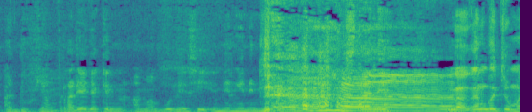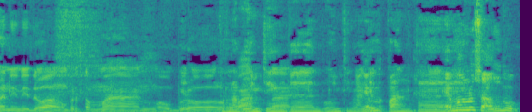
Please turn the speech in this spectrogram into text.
Aduh, yang pernah diajakin sama bule sih ini yang ini nih. Mesta nih. Enggak kan gue cuman ini doang berteman ngobrol Pernah bonceng kan, bonceng ajak Em- ke pantai. emang lu sanggup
